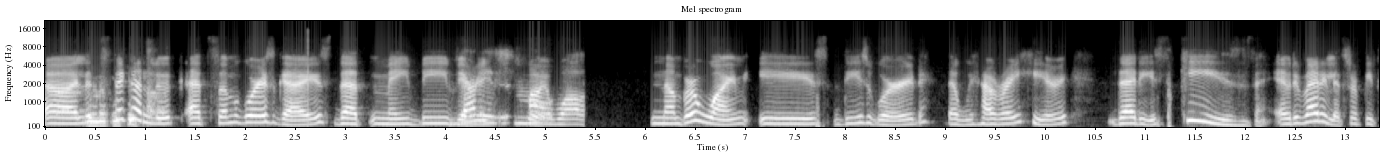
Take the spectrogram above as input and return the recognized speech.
uh, let's take a look at some words, guys, that may be That very is my wallet. Number one is this word that we have right here. That is keys. Everybody, let's repeat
